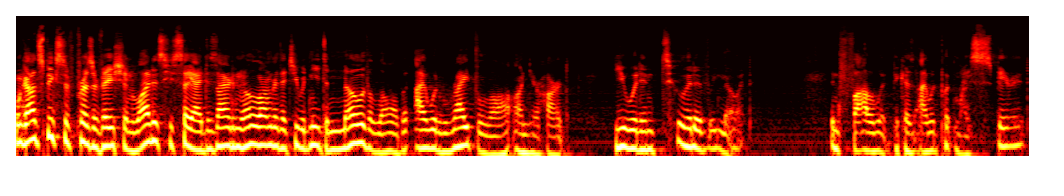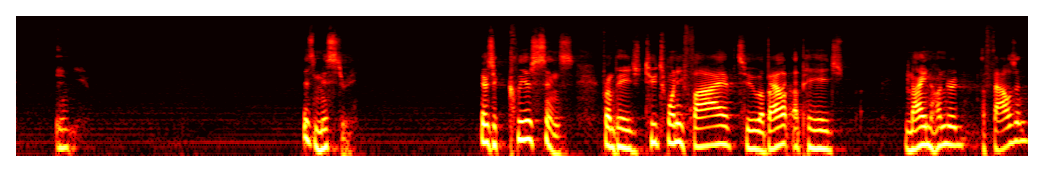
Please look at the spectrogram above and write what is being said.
When God speaks of preservation, why does he say, I desire no longer that you would need to know the law, but I would write the law on your heart? You would intuitively know it and follow it because I would put my spirit in you. This mystery. There's a clear sense from page 225 to about a page 900, 1,000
